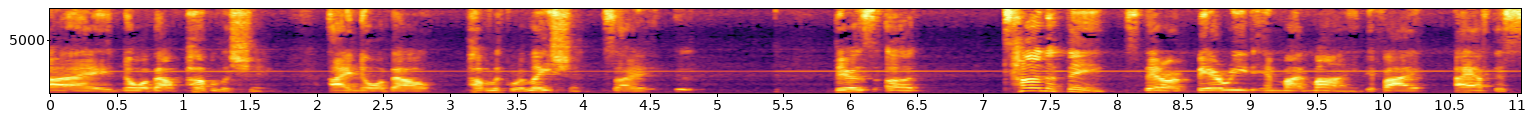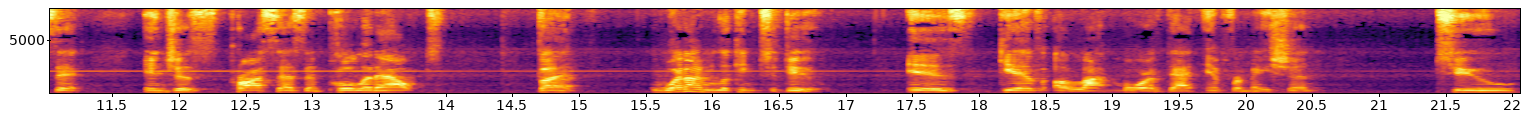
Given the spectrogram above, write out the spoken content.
I know about publishing. I know about public relations. I there's a ton of things that are buried in my mind. If I I have to sit and just process and pull it out, but what I'm looking to do is give a lot more of that information to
